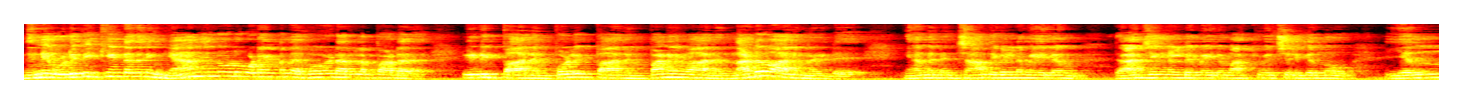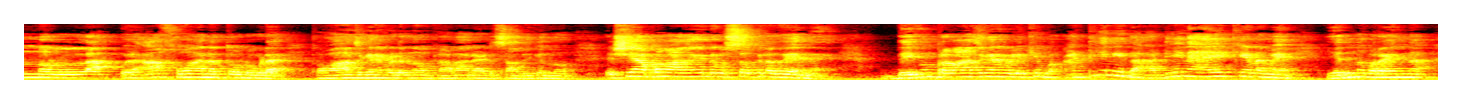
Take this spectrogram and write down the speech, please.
നിന്നെ ഒളിപ്പിക്കേണ്ടതിന് ഞാൻ നിന്നോട് കൂടേണ്ടത് യഹോവയുടെ അരുളപ്പാട്. ഇടിപ്പാനും പൊളിപ്പാനും പണിവാനും നടുവാനും വേണ്ടി ഞാൻ നിന്നെ ജാതികളുടെ മേലും രാജ്യങ്ങളുടെ മേലും ആക്കി വെച്ചിരിക്കുന്നു എന്നുള്ള ഒരു ആഹ്വാനത്തോടുകൂടെ പ്രവാചകനെ വിടുന്നു കാണാനായിട്ട് സാധിക്കുന്നു. യഷ്യാ പ്രവാചകന്റെ പുസ്തകത്തിൽ അത് തന്നെ. ദൈവം പ്രവാചകനെ വിളിക്കുമ്പോൾ അടിയൻ ഇത് അടിയൻ അയക്കണമേ എന്ന് പറയുന്ന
